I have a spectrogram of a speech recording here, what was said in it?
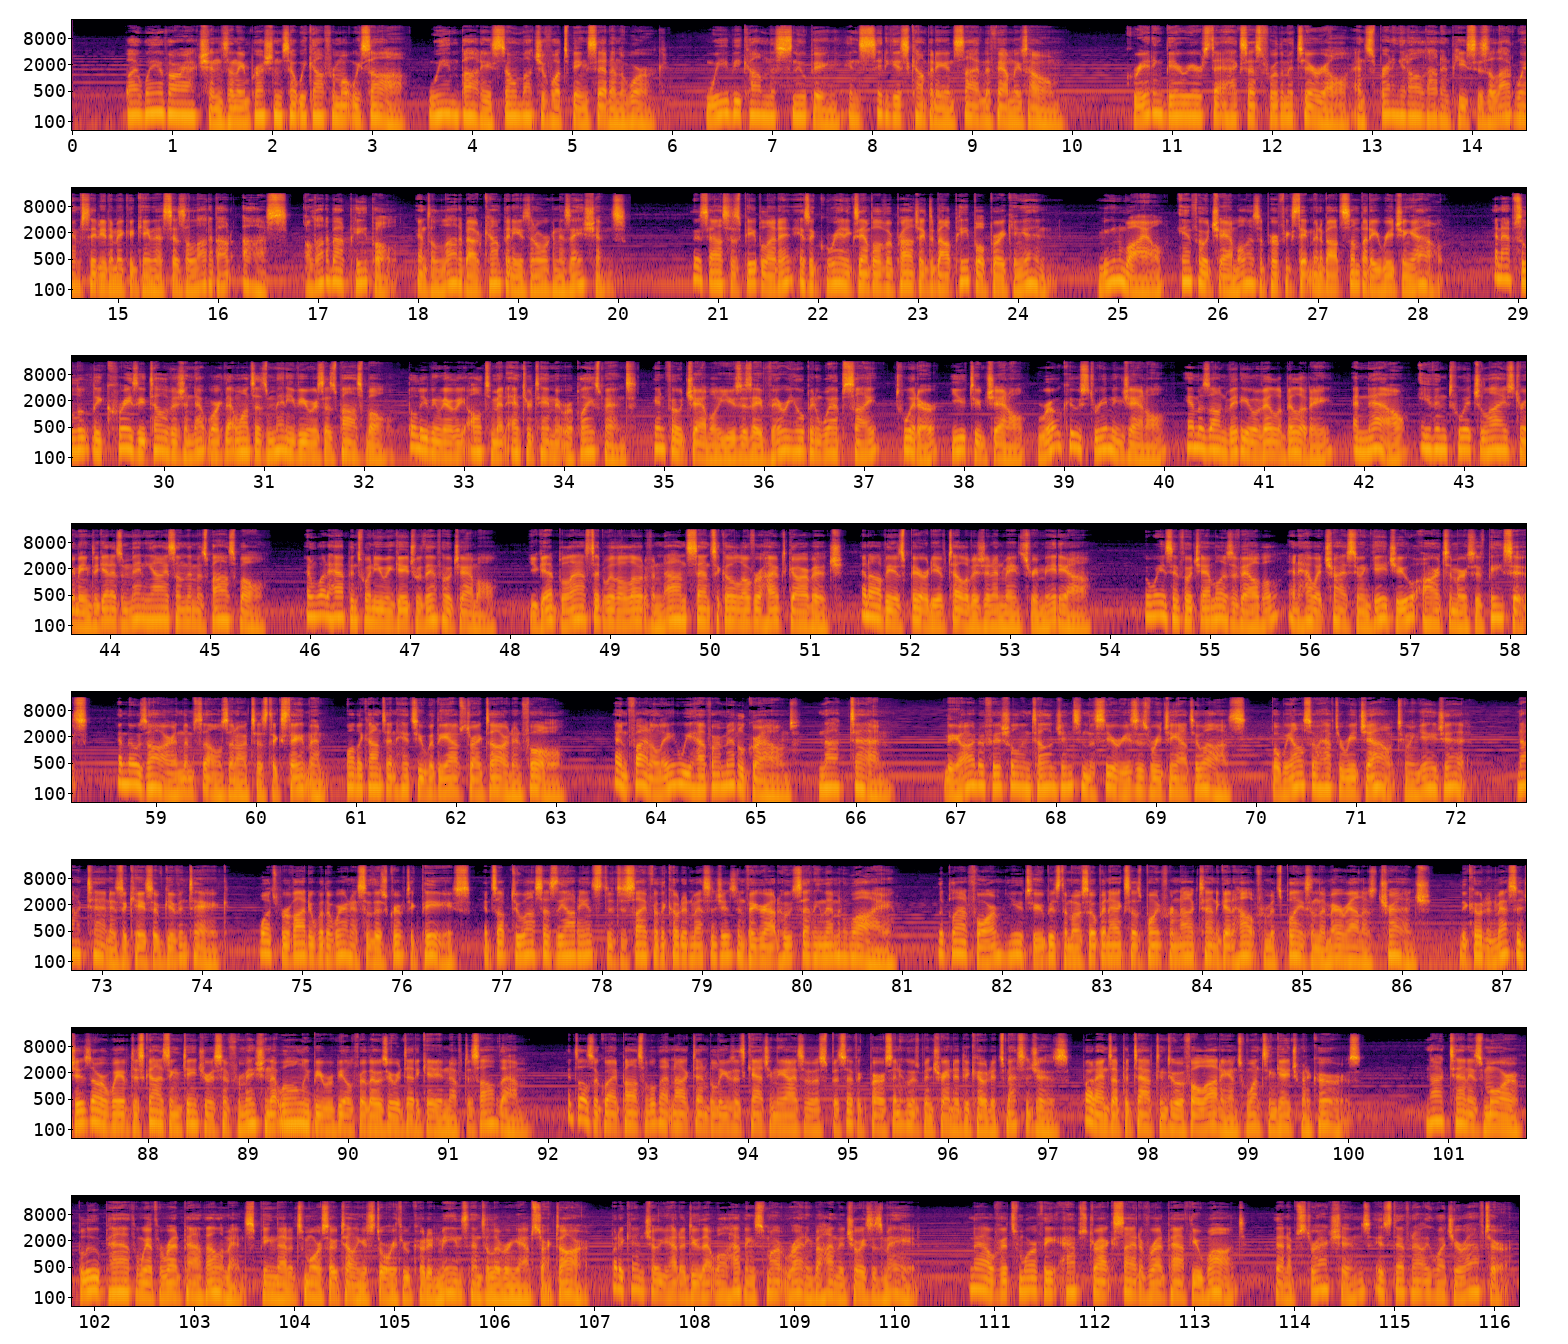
By way of our actions and the impressions that we got from what we saw, we embody so much of what's being said in the work. We become the snooping, insidious company inside the family's home. Creating barriers to access for the material and spreading it all out in pieces allowed Wham City to make a game that says a lot about us, a lot about people, and a lot about companies and organizations. This House Has People in It is a great example of a project about people breaking in. Meanwhile, InfoChannel is a perfect statement about somebody reaching out. An absolutely crazy television network that wants as many viewers as possible, believing they're the ultimate entertainment replacement. InfoChannel uses a very open website, Twitter, YouTube channel, Roku streaming channel, Amazon video availability, and now even Twitch live streaming to get as many eyes on them as possible. And what happens when you engage with InfoChannel? You get blasted with a load of nonsensical, overhyped garbage, an obvious parody of television and mainstream media. The ways InfoChannel is available and how it tries to engage you are its immersive pieces, and those are in themselves an artistic statement, while the content hits you with the abstract art in full. And finally, we have our middle ground, Knock 10. The artificial intelligence in the series is reaching out to us, but we also have to reach out to engage it. Knock 10 is a case of give and take. Once provided with awareness of this cryptic piece, it's up to us as the audience to decipher the coded messages and figure out who's sending them and why. The platform, YouTube, is the most open access point for 10 to get help from its place in the Marianas Trench. The coded messages are a way of disguising dangerous information that will only be revealed for those who are dedicated enough to solve them. It's also quite possible that 10 believes it's catching the eyes of a specific person who has been trained to decode its messages, but ends up adapting to a full audience once engagement occurs. Knock 10 is more blue path with red path elements, being that it's more so telling a story through coded means than delivering abstract art, but it can show you how to do that while having smart writing behind the choices made. Now, if it's more of the abstract side of red path you want, then abstractions is definitely what you're after.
